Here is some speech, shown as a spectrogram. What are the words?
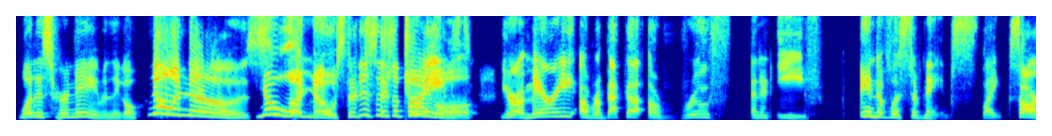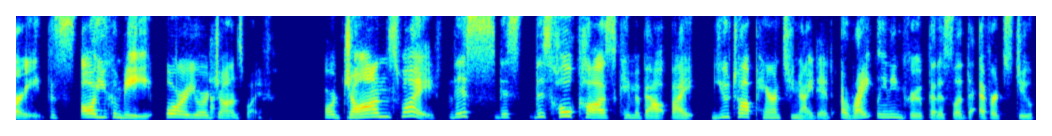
"What is her name?" And they go, "No one knows." No one knows. This is the two names. Bible. You're a Mary, a Rebecca, a Ruth, and an Eve. End of list of names. Like, sorry, this is all you can be. Or you're John's wife. Or John's wife. This this this whole cause came about by Utah Parents United, a right-leaning group that has led the efforts to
